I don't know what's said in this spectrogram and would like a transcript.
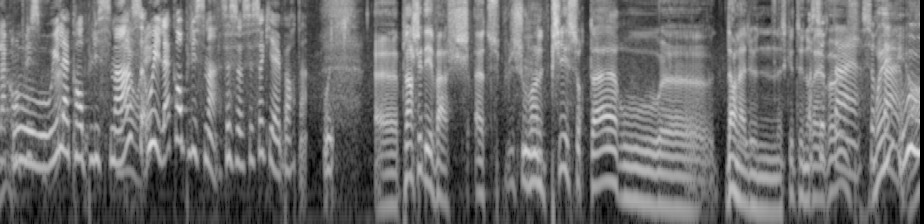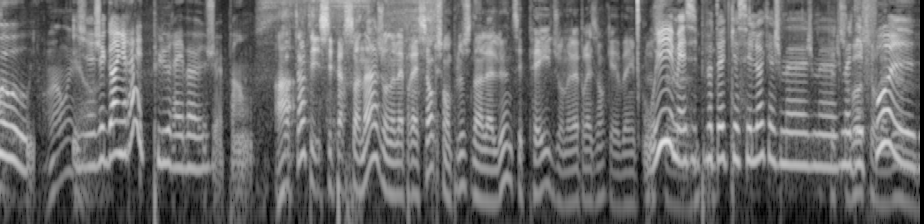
L'accomplissement. Oui, oui, l'accomplissement. Ah ouais. Oui, l'accomplissement. C'est ça, c'est ça qui est important. Oui. Euh, plancher des vaches, as-tu plus souvent le pied sur terre ou euh, dans la lune? Est-ce que tu es une Sur rêveuse? terre, sur oui? terre. Oui, oui, oui. oui. Ah oui, Je, je gagnerais à être plus rêveuse, je pense. Ah. Pourtant, ces personnages, on a l'impression qu'ils sont plus dans la lune. C'est Paige, on a l'impression qu'elle est bien plus. Oui, euh, mais c'est peut-être que c'est là que je me, je me, Que je me sur défoule.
